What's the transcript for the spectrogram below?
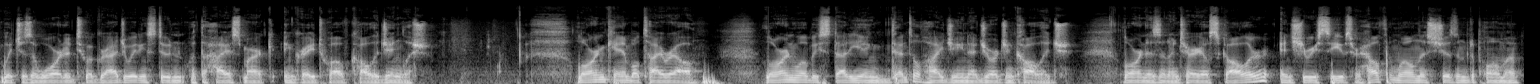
which is awarded to a graduating student with the highest mark in grade 12 college English. Lauren Campbell Tyrell. Lauren will be studying dental hygiene at Georgian College. Lauren is an Ontario scholar and she receives her Health and Wellness SHSM diploma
